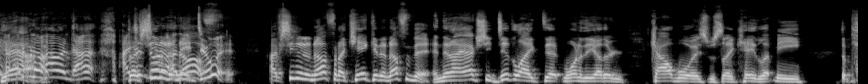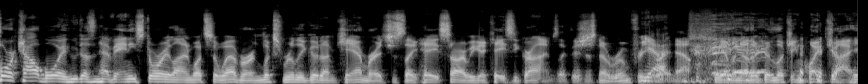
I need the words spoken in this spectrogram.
Yeah. I don't know how it, I, I I've just seen don't know it how enough. they do it. I've seen it enough and I can't get enough of it. And then I actually did like that one of the other cowboys was like, hey, let me, the poor cowboy who doesn't have any storyline whatsoever and looks really good on camera. It's just like, hey, sorry, we got Kayce Grimes. Like, there's just no room for you Yeah. right now. We have another good looking white guy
